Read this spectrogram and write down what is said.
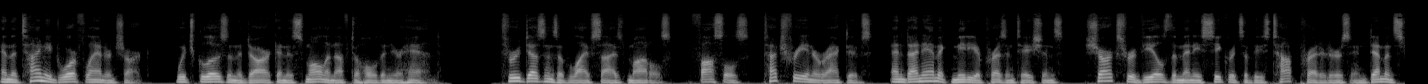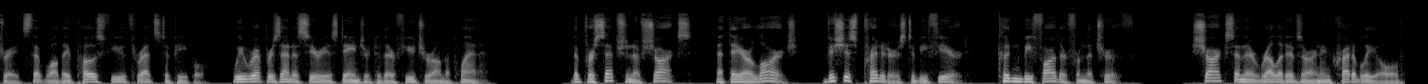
and the tiny dwarf lantern shark which glows in the dark and is small enough to hold in your hand. Through dozens of life sized models, fossils, touch free interactives, and dynamic media presentations, Sharks reveals the many secrets of these top predators and demonstrates that while they pose few threats to people, we represent a serious danger to their future on the planet. The perception of sharks, that they are large, vicious predators to be feared, couldn't be farther from the truth. Sharks and their relatives are an incredibly old,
